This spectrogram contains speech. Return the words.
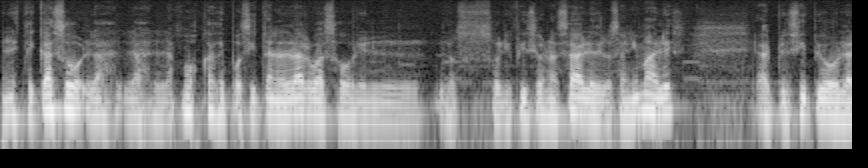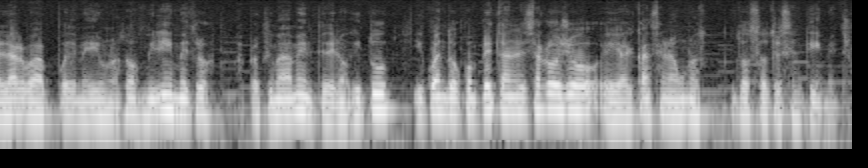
En este caso las, las, las moscas depositan la larva sobre el, los orificios nasales de los animales al principio la larva puede medir unos 2 milímetros aproximadamente de longitud y cuando completan el desarrollo eh, alcanzan a unos 2 o 3 centímetros.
